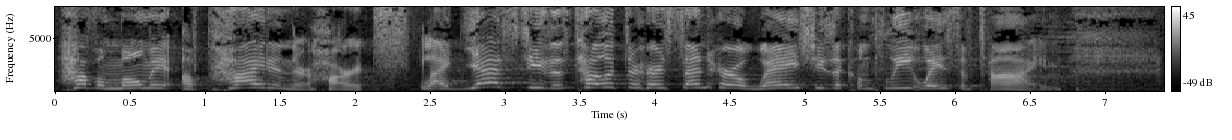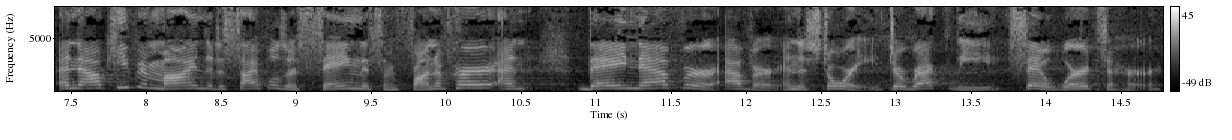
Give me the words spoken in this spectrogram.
have a moment of pride in their hearts. Like, yes, Jesus, tell it to her, send her away. She's a complete waste of time. And now keep in mind the disciples are saying this in front of her, and they never, ever in the story directly say a word to her.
